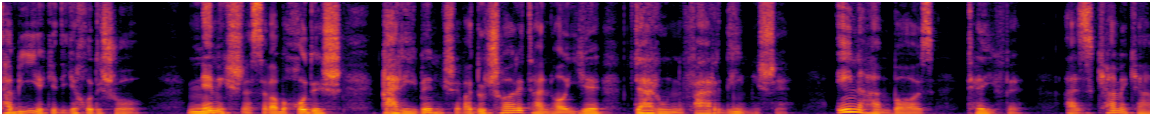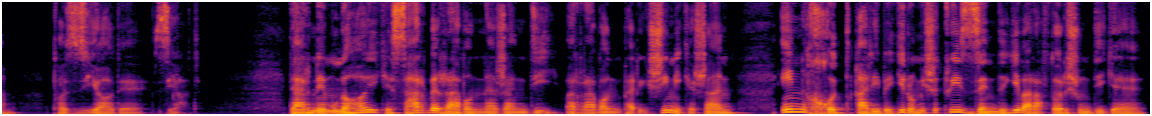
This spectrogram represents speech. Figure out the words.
طبیعیه که دیگه خودش رو نمی‌شناسه و با خودش غریبه میشه و دچار تنهایی درون فردی میشه. این هم باز طیفه. از کم کم تا زیاد زیاد. در نمونه هایی که سر به روان نجندی و روان پریشی می‌کشن این خودقریبگی رو میشه توی زندگی و رفتارشون دیگه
